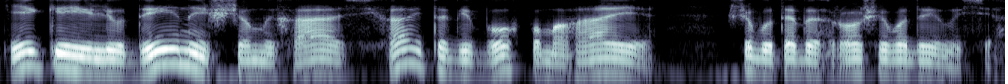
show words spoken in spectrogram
Тільки й людини, що Михась, хай тобі Бог помагає, щоб у тебе гроші водилися.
